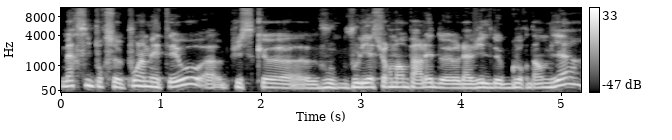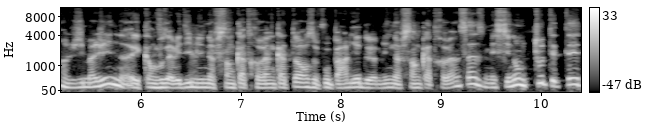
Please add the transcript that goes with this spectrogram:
merci pour ce point météo, euh, puisque vous vouliez sûrement parler de la ville de Gourdambière, j'imagine. Et quand vous avez dit 1994, vous parliez de 1996, mais sinon tout était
